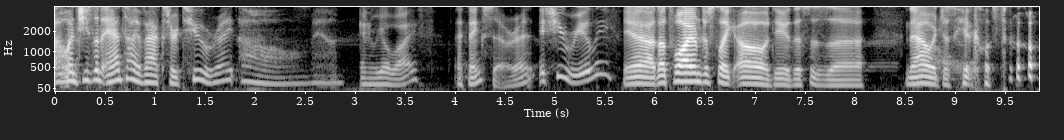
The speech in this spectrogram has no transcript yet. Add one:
oh, and she's an anti-vaxxer too, right? Oh man, in real life? I think so, right? Is she really? Yeah, that's why I'm just like, oh, dude, this is uh, now it just hit close to.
